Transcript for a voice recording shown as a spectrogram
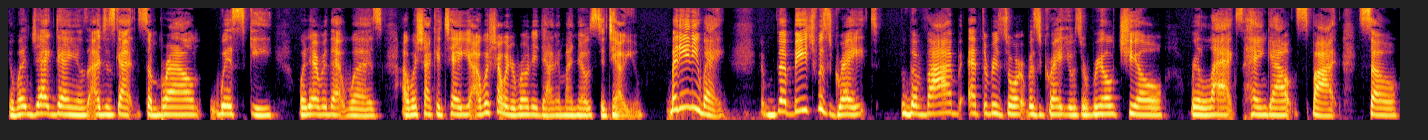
It wasn't Jack Daniels. I just got some brown whiskey, whatever that was. I wish I could tell you. I wish I would have wrote it down in my notes to tell you. But anyway, the beach was great. The vibe at the resort was great. It was a real chill, relaxed hangout spot. So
